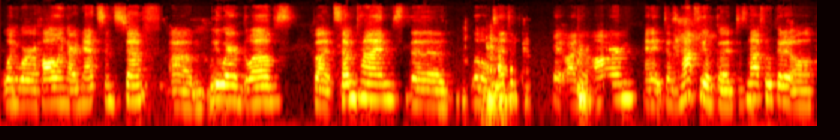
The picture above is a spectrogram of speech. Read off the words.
when we're hauling our nets and stuff. Um, we wear gloves, but sometimes the little tentacles get on your arm and it does not feel good, does not feel good at all.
